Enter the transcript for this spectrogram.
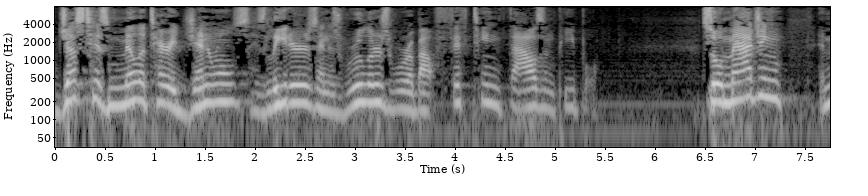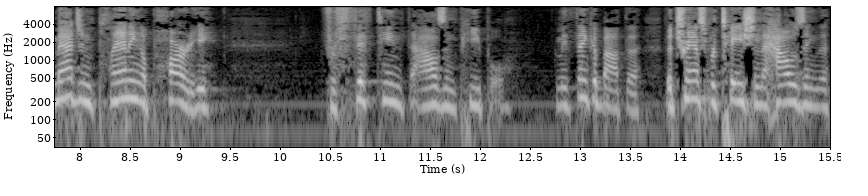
just his military generals, his leaders, and his rulers were about 15,000 people. So imagine, imagine planning a party for 15,000 people. I mean, think about the, the transportation, the housing, the,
